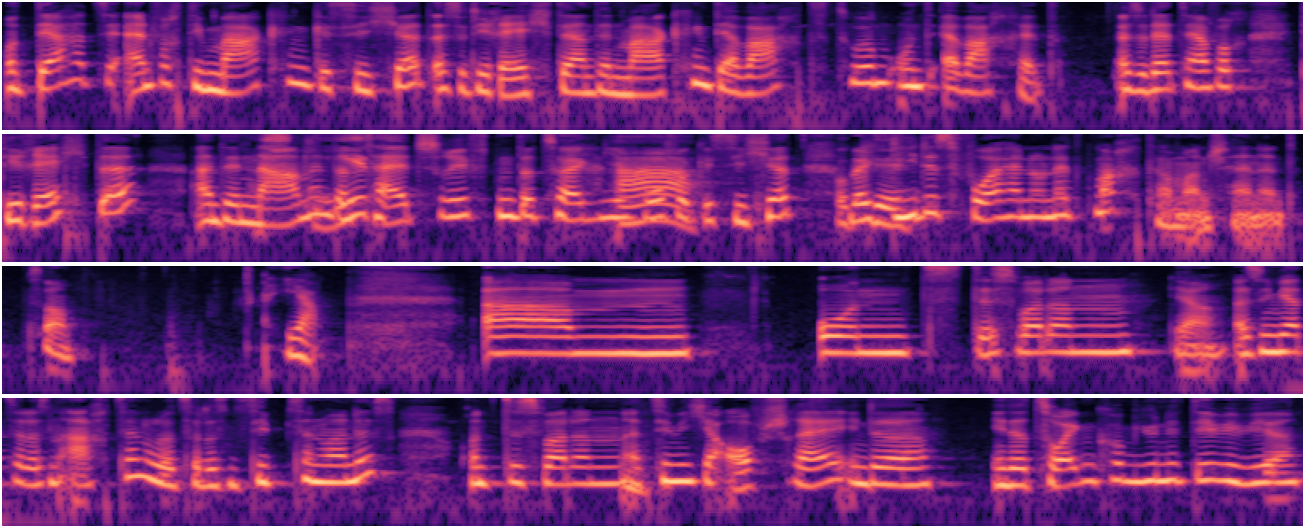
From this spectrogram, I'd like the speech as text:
und der hat sich einfach die Marken gesichert, also die Rechte an den Marken, der Wachtturm und Erwachet. Also der hat sich einfach die Rechte an den Namen der geht? Zeitschriften der Zeugen Jehova Ah, gesichert, weil okay. die das vorher noch nicht gemacht haben anscheinend. So. Ja. Ähm, und das war dann, ja, also im Jahr 2018 oder 2017 war das. Und das war dann ein ziemlicher Aufschrei in der, in der Zeugen-Community, wie wir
